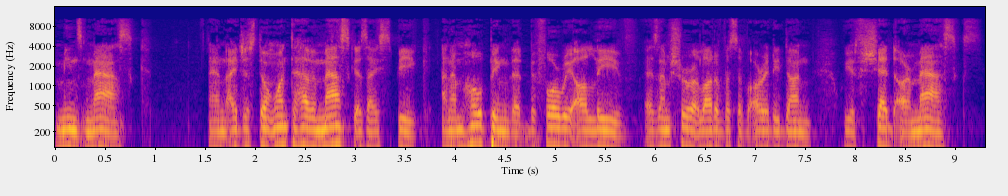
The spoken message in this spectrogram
means mask. And I just don't want to have a mask as I speak. And I'm hoping that before we all leave, as I'm sure a lot of us have already done, we have shed our masks.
